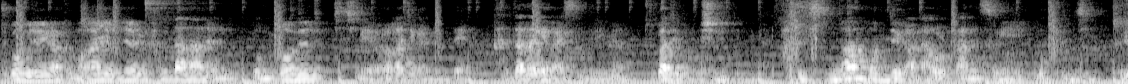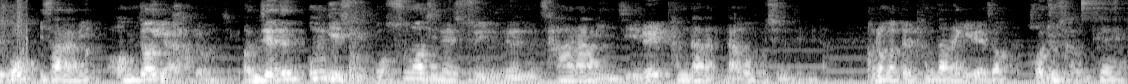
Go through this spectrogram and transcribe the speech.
주거 부정이나 도망할 염려를 판단하는 논거는 지침에 여러 가지가 있는데 간단하게 말씀드리면 두 가지로 보시면 됩니다. 아주 중한 범죄가 나올 가능성이 높은지 그리고 이 사람이 엉덩이가 가벼운지 언제든 옮길 수 있고 숨어 지낼 수 있는 사람인지를 판단한다고 보시면 됩니다. 그런 것들을 판단하기 위해서 거주 상태,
